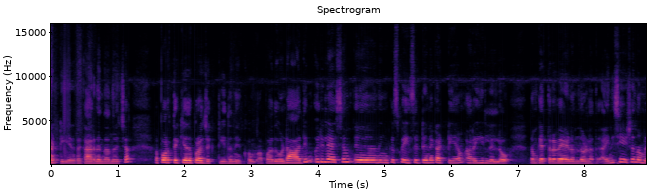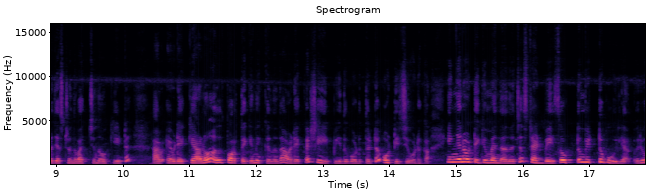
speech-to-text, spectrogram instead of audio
കട്ട് ചെയ്യരുത്. കാരണം എന്താണെന്ന് വെച്ചാൽ പുറത്തേക്ക് അത് പ്രൊജക്റ്റ് ചെയ്ത് നിൽക്കും. അപ്പോൾ അതുകൊണ്ട് ആദ്യം ഒരു ലേശം നിങ്ങൾക്ക് സ്പേസ് ഇട്ട് തന്നെ കട്ട് ചെയ്യാം. അറിയില്ലല്ലോ. നമുക്ക് എത്ര വേണം എന്നുള്ളത്. അതിന് ശേഷം നമ്മൾ ജസ്റ്റ് ഒന്ന് വച്ച് നോക്കിയിട്ട് എവിടെയൊക്കെയാണോ അത് പുറത്തേക്ക് നിൽക്കുന്നത് അവിടെയൊക്കെ ഷേപ്പ് ചെയ്ത് കൊടുത്തിട്ട് ഒട്ടിച്ച് കൊടുക്കുക ഇങ്ങനെ ഒട്ടിക്കുമ്പോൾ എന്താണെന്ന് വെച്ചാൽ സ്റ്റഡ് ബേസ് ഒട്ടും വിട്ടുപോയില്ല ഒരു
